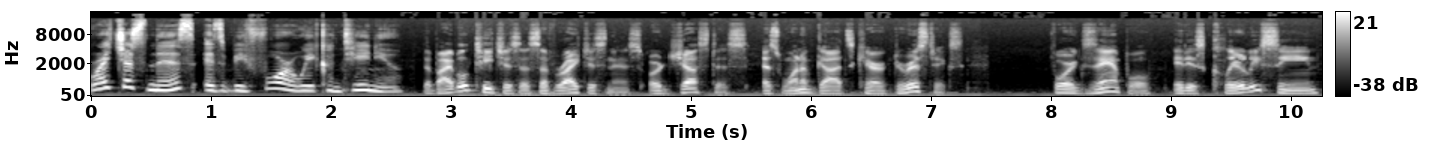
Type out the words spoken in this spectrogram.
righteousness is before we continue. The Bible teaches us of righteousness or justice as one of God's characteristics. For example, it is clearly seen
